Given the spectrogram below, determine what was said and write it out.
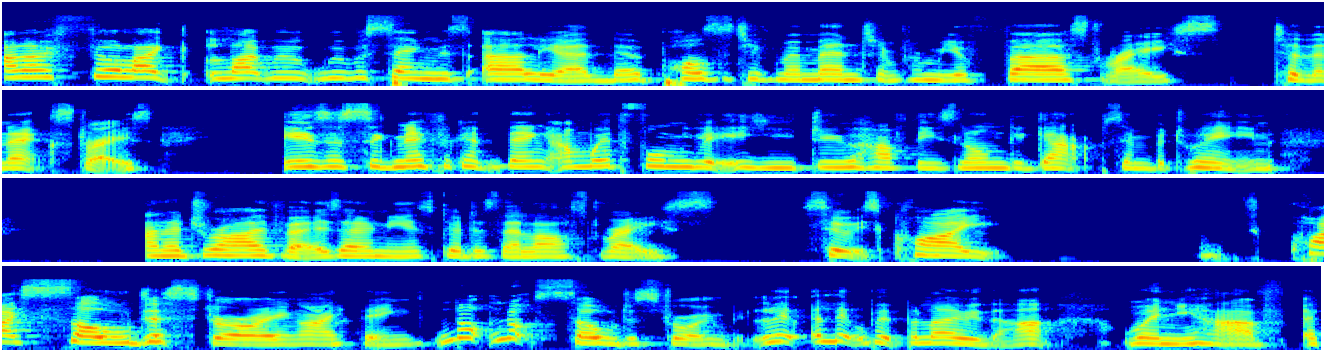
And I feel like, like we, we were saying this earlier, the positive momentum from your first race to the next race is a significant thing. And with Formula E, you do have these longer gaps in between, and a driver is only as good as their last race. So it's quite it's quite soul destroying, I think. Not not soul destroying, but a little bit below that when you have a,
